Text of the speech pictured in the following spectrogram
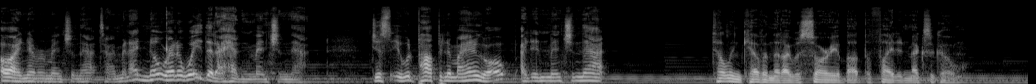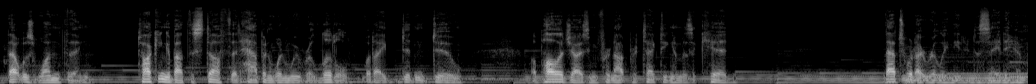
Oh, I never mentioned that time. And I'd know right away that I hadn't mentioned that. Just it would pop into my head and go, oh, I didn't mention that. Telling Kevin that I was sorry about the fight in Mexico, that was one thing. Talking about the stuff that happened when we were little, what I didn't do, apologizing for not protecting him as a kid, that's what I really needed to say to him.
